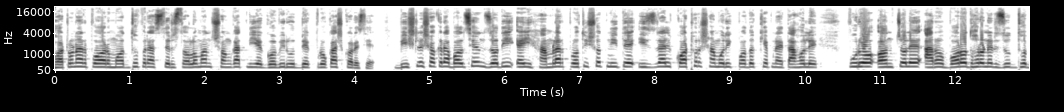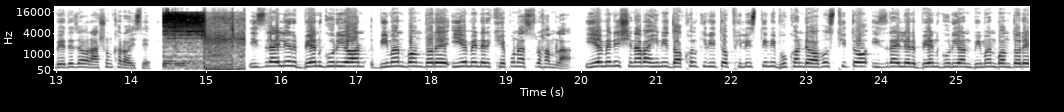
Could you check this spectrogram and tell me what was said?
ঘটনার পর মধ্যপ্রাচ্যের চলমান সংঘাত নিয়ে গভীর উদ্বেগ প্রকাশ করেছে। বিশ্লেষকরা বলছেন, যদি এই হামলার প্রতিশোধ নিতে ইসরায়েল কঠোর সামরিক পদক্ষেপ নেয়, তাহলে পুরো অঞ্চলে আরও বড় ধরনের যুদ্ধ বেঁধে যাওয়ার আশঙ্কা রয়েছে। ইসরায়েলের বেন গুরিয়ন বিমানবন্দরে ইয়েমেনের ক্ষেপণাস্ত্র হামলা। ইয়েমেনি সেনাবাহিনী দখলকৃত ফিলিস্তিনি ভূখণ্ডে অবস্থিত ইসরায়েলের বেন গুরিয়ন বিমানবন্দরে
